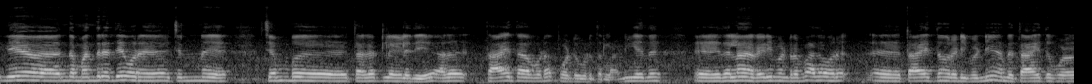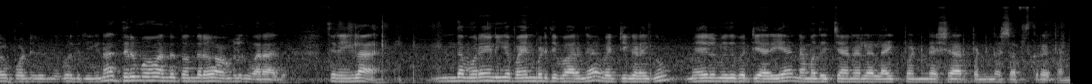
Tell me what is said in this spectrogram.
இதே இந்த மந்திரத்தையே ஒரு சின்ன செம்பு தகட்டில் எழுதி அதை தாயத்தா கூட போட்டு கொடுத்துடலாம். நீங்கள் இது இதெல்லாம் ரெடி பண்ணுறப்ப அதை ஒரு தாயத்தும் ரெடி பண்ணி அந்த தாயத்தை கூட போட்டு கொடுத்துட்டிங்கன்னா திரும்பவும் அந்த தொந்தரவு அவங்களுக்கு வராது. சரிங்களா? இந்த முறையை நீங்கள் பயன்படுத்தி பாருங்கள் வெற்றி கிடைக்கும். மேலும் இது பற்றி அறிய நமது சேனலை லைக் பண்ணுங்கள் ஷேர் பண்ணுங்கள் சப்ஸ்கிரைப் பண்ணுங்கள்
